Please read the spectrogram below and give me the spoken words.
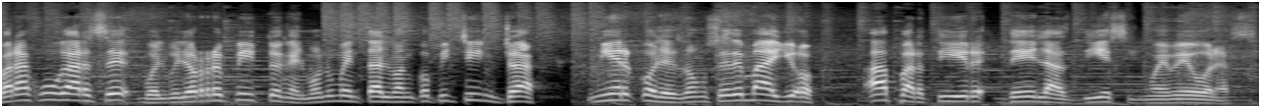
para jugarse, vuelvo y lo repito, en el Monumental Banco Pichincha, miércoles 11 de mayo a partir de las 19 horas.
